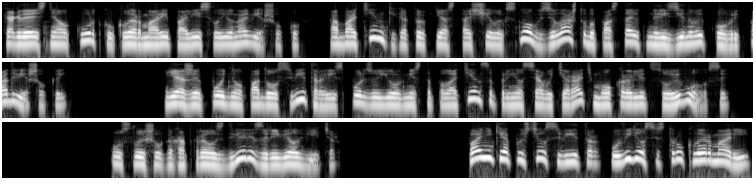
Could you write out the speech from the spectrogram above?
Когда я снял куртку, Клэр Мари повесила ее на вешалку, а ботинки, как только я стащил их с ног, взяла, чтобы поставить на резиновый коврик под вешалкой. Я же поднял подол свитера и, используя его вместо полотенца, принялся вытирать мокрое лицо и волосы. Услышал, как открылась дверь и заревел ветер. В панике опустил свитер, увидел сестру Клэр Мари,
